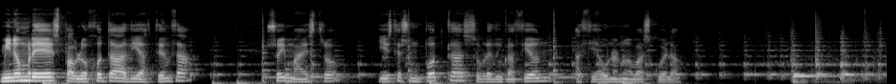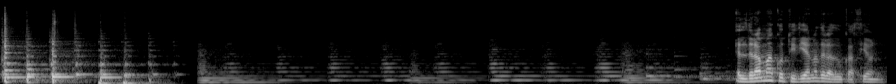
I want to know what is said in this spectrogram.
Mi nombre es Pablo J. Díaz Tenza, soy maestro y este es un podcast sobre educación hacia una nueva escuela. El drama cotidiano de la educación.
